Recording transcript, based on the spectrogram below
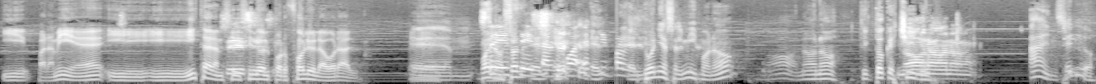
y para mí, ¿eh? Y, y Instagram Sí, sigue sí, siendo el sí. portfolio laboral. Eh, bueno, Sí, son- sí, el, tal el- cual, es el- tipo- el dueño es el mismo, ¿no? No, no, no. TikTok es chino. No, no, no. Ah, ¿en serio?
